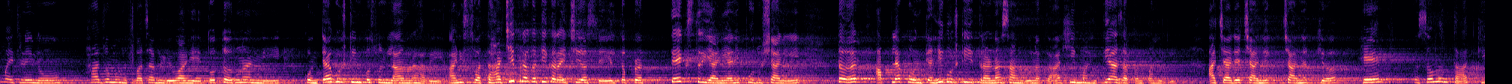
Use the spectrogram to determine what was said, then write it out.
मैत्रिणीनो हा जो महत्त्वाचा व्हिडिओ आहे तो तरुणांनी कोणत्या गोष्टींपासून लांब राहावे आणि स्वतःची प्रगती करायची असेल तर प्रत्येक स्त्रियांनी आणि पुरुषांनी तर आपल्या कोणत्याही गोष्टी इतरांना सांगू नका ही माहिती आज आपण पाहिली. आचार्य चाणक चाणक्य हे असं म्हणतात की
